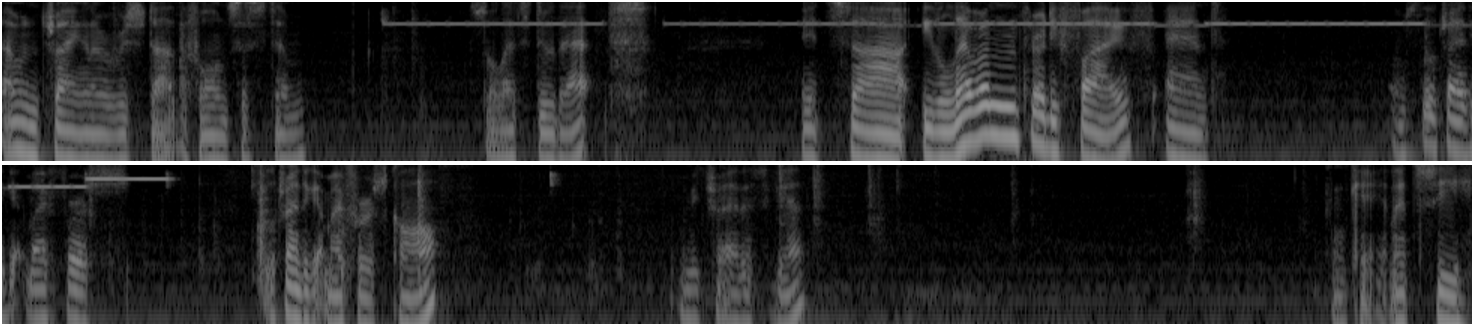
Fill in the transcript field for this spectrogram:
I'm gonna try and gonna restart the phone system. So let's do that. It's uh 11:35 and I'm still trying to get my first still trying to get my first call. Let me try this again. Okay, let's see.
